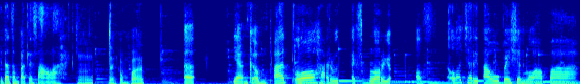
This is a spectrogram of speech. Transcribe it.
kita tempatnya salah. hmm. Yang keempat, Yang keempat, lo harus explore yourself. Lo cari tahu passion lo apa,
